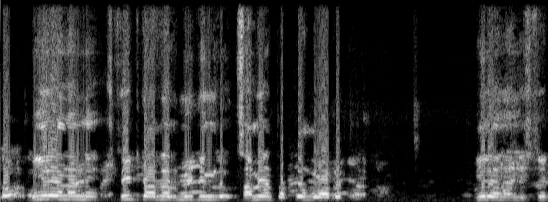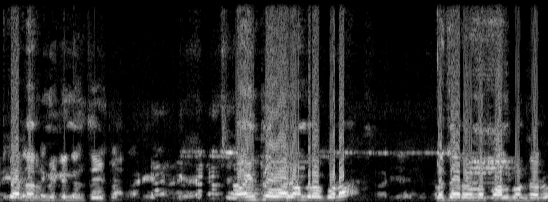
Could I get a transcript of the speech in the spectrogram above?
సో వీలైనన్ని స్ట్రీట్ కార్నర్ మీటింగ్లు సమయం తక్కువ ఉంది కాబట్టి వీలైనన్ని స్ట్రీట్ కార్నర్ మీటింగ్లు చేయటం మా ఇంట్లో వాళ్ళందరూ కూడా ప్రచారంలో పాల్గొంటారు.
